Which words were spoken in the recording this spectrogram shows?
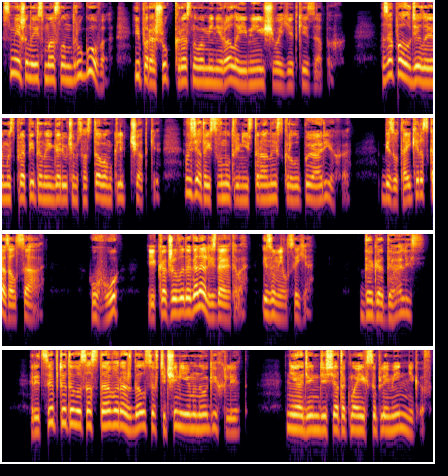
смешанный с маслом другого, и порошок красного минерала, имеющего едкий запах. Запал делаем из пропитанной горючим составом клетчатки, взятой с внутренней стороны скорлупы ореха. Без утайки рассказал Саа. «Ого! «И как же вы догадались до этого?» — изумился я. «Догадались? Рецепт этого состава рождался в течение многих лет. Ни один десяток моих соплеменников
